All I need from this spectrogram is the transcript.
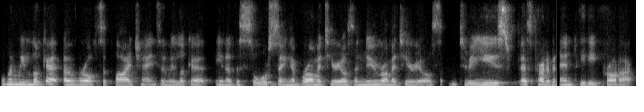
when we look at overall supply chains and we look at you know the sourcing of raw materials and new raw materials to be used as part of an npd product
